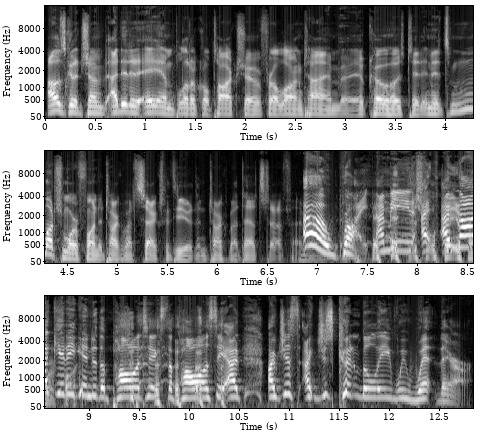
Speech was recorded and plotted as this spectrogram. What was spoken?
I was gonna jump. I did an AM political talk show for a long time, uh, co-hosted, and it's much more fun to talk about sex with you than talk about that stuff. I mean, Oh, right. I mean, I, I'm not getting fun. into the politics, the policy. I, I just, I just couldn't believe we went there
